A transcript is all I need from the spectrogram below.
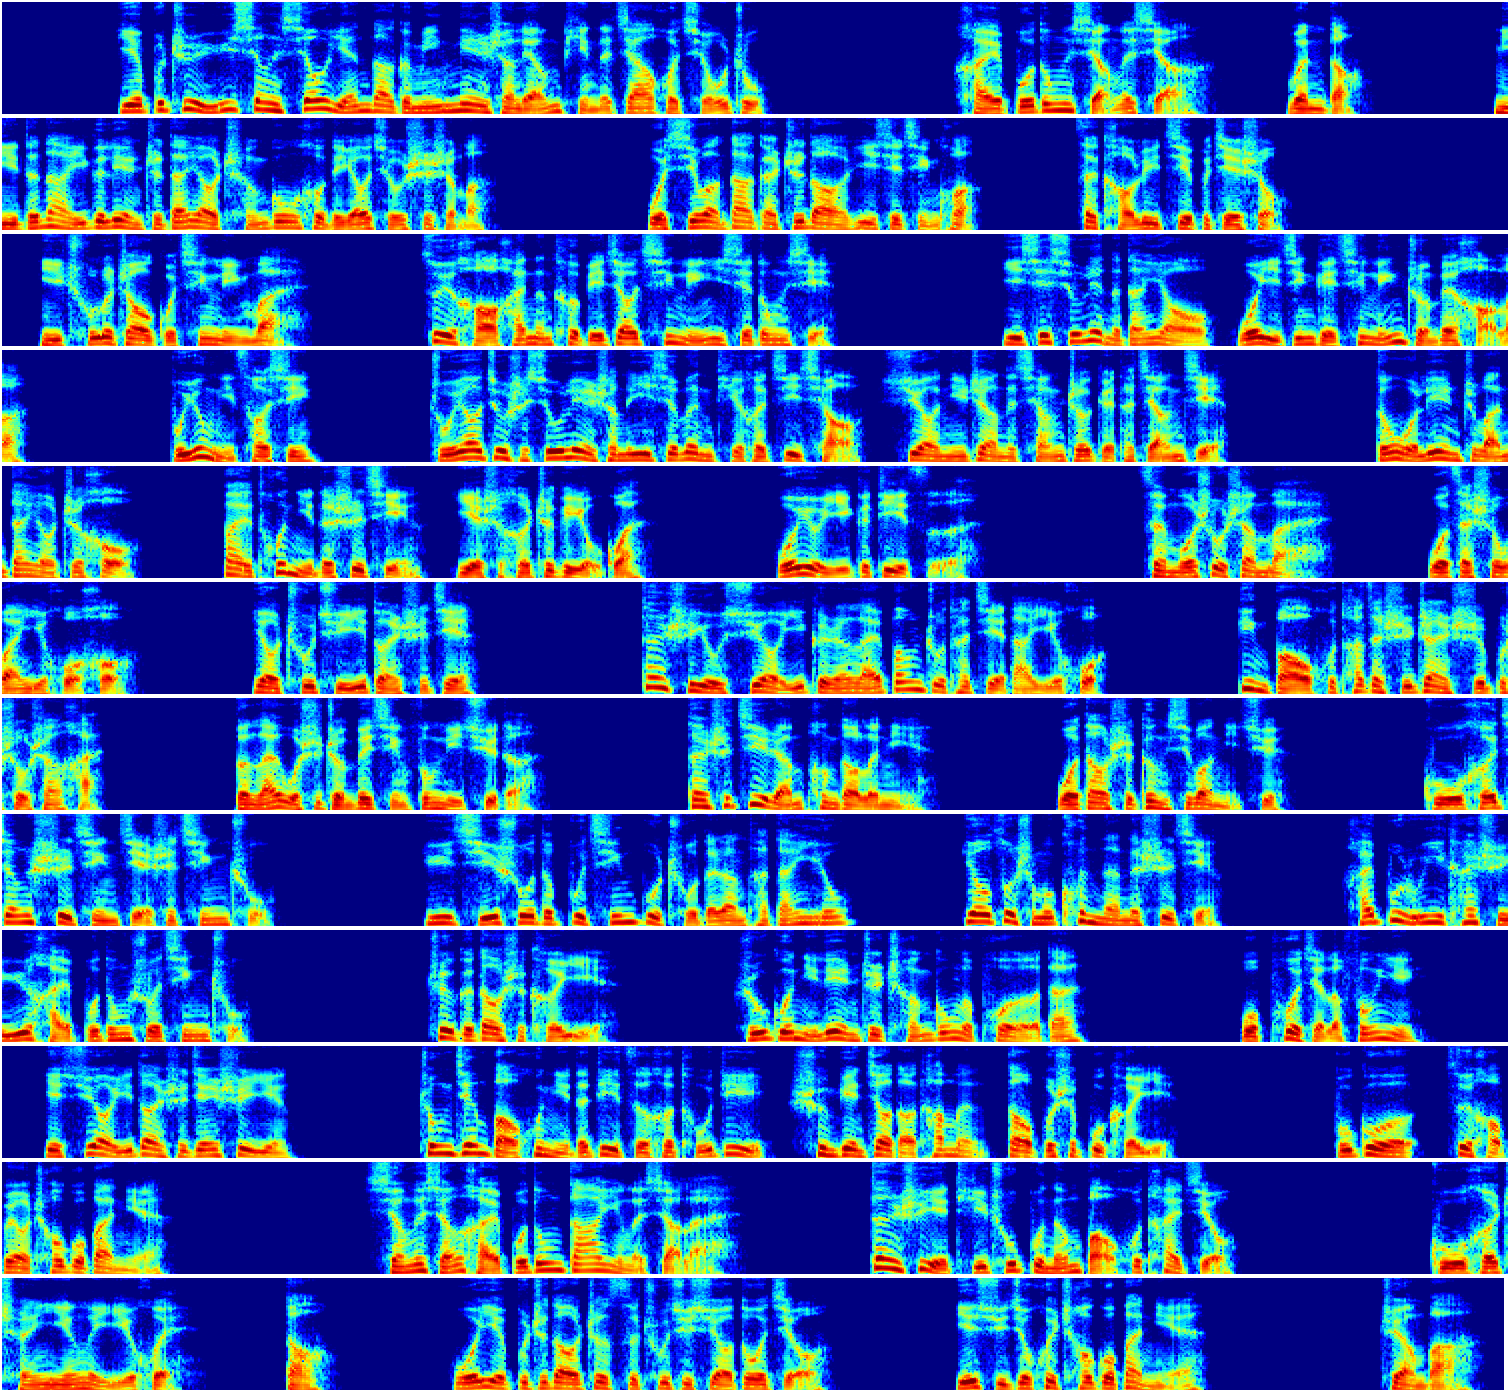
也不至于向萧炎那个明面上良品的家伙求助。海波东想了想，问道：“你的那一个炼制丹药成功后的要求是什么？我希望大概知道一些情况，再考虑接不接受。你除了照顾青灵外，最好还能特别教青灵一些东西。”一些修炼的丹药我已经给青灵准备好了，不用你操心。主要就是修炼上的一些问题和技巧，需要你这样的强者给他讲解。等我炼制完丹药之后，拜托你的事情也是和这个有关。我有一个弟子在魔兽山脉，我在收完异火后要出去一段时间，但是又需要一个人来帮助他解答疑惑，并保护他在实战时不受伤害。本来我是准备请风离去的，但是既然碰到了你。我倒是更希望你去。古河将事情解释清楚，与其说的不清不楚的让他担忧，要做什么困难的事情，还不如一开始与海波东说清楚。这个倒是可以。如果你炼制成功了破厄丹，我破解了封印，也需要一段时间适应，中间保护你的弟子和徒弟，顺便教导他们，倒不是不可以。不过最好不要超过半年。想了想，海波东答应了下来。但是也提出不能保护太久。古河沉吟了一会，道：“我也不知道这次出去需要多久，也许就会超过半年。这样吧，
